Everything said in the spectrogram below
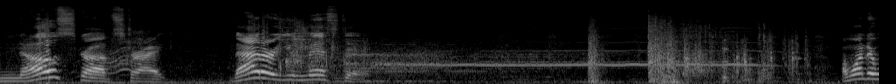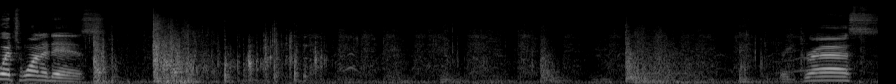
No scrub strike. That or you missed it. I wonder which one it is. Regress.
